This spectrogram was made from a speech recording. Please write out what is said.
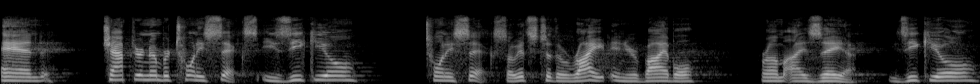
and chapter number 26, Ezekiel 26. So it's to the right in your Bible from Isaiah. Ezekiel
